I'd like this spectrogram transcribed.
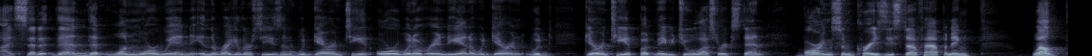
I said it then that one more win in the regular season would guarantee it, or a win over Indiana would guarantee would guarantee it, but maybe to a lesser extent, barring some crazy stuff happening. Well,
